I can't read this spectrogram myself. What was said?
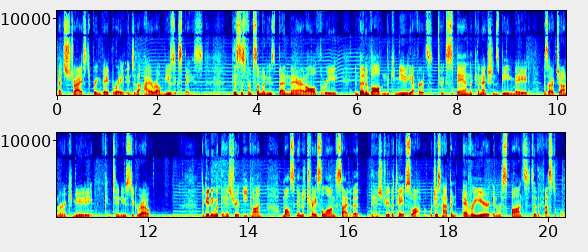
that strives to bring Vaporwave into the IRL music space. This is from someone who's been there at all three and been involved in the community efforts to expand the connections being made as our genre and community continues to grow. Beginning with the history of Econ, I'm also going to trace alongside of it the history of the tape swap, which has happened every year in response to the festival.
